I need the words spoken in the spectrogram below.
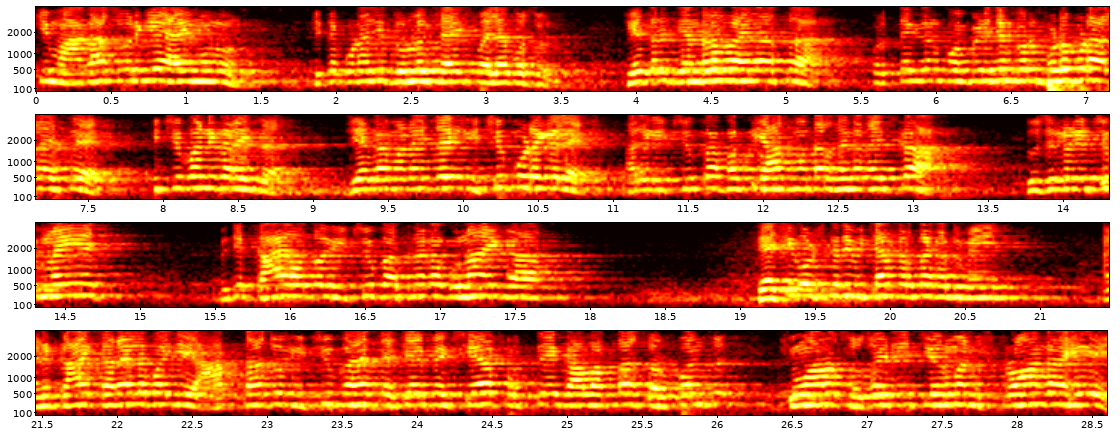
की मागासवर्गीय आहे म्हणून इथे कोणाची दुर्लक्ष आहे पहिल्यापासून? हे तर जनरल राहिलं असता प्रत्येक जण कॉम्पिटिशन करून पुढे पुढे आले असते. इच्छुकांनी करायचं. जे काय म्हणायचं इच्छुक पुढे गेले. अरे इच्छुक का फक्त ह्याच मतदारसंघात आहेत का? दुसरीकडे इच्छुक नाही आहेत. म्हणजे काय होतं? इच्छुक असणं का गुन्हा आहे का? त्याची गोष्ट कधी विचार करता का तुम्ही? आणि काय करायला पाहिजे? आता जो इच्छुक आहे त्याच्यापेक्षा प्रत्येक गावातला सरपंच किंवा सोसायटीचे चेअरमन स्ट्रॉंग आहे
